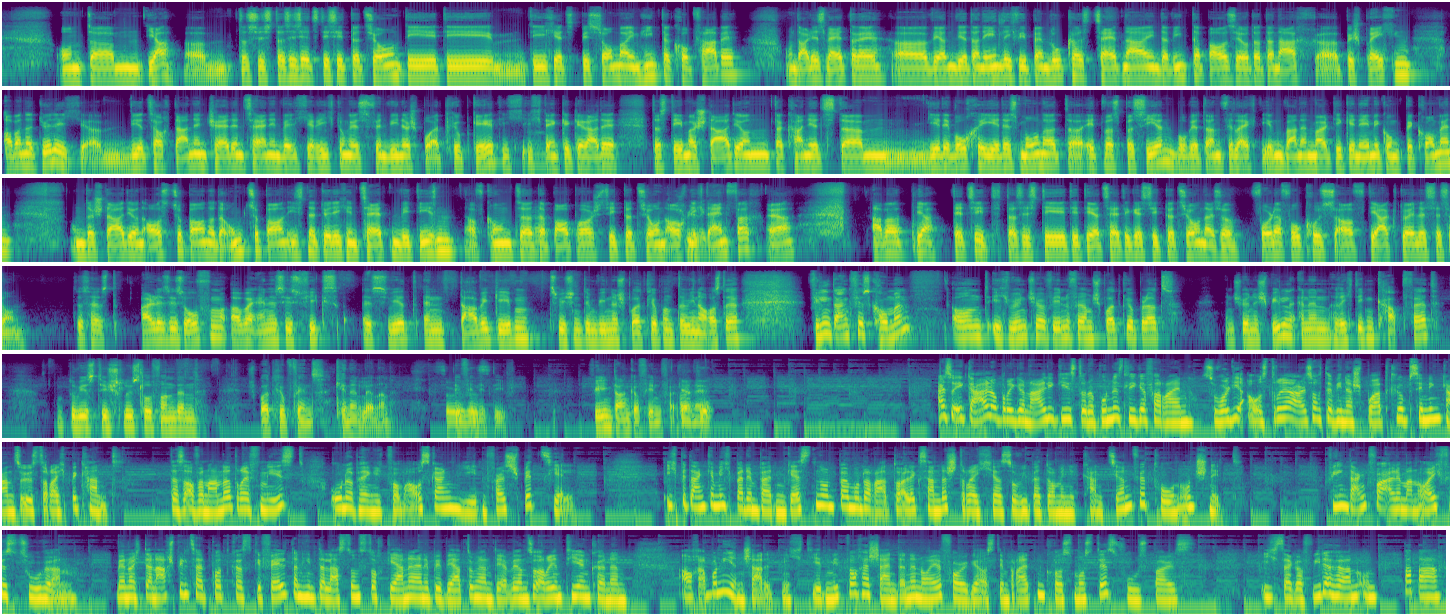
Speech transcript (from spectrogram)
Und ähm, ja, ähm, das ist das ist jetzt die Situation, die die die ich jetzt bis Sommer im Hinterkopf habe. Und alles weitere äh, werden wir dann ähnlich wie beim Lukas zeitnah in der Winterpause oder danach äh, besprechen. Aber natürlich äh, wird es auch dann entscheidend sein, in welche Richtung es für den Wiener Sportclub geht. Ich, ich denke gerade das Thema Stadion, da kann jetzt ähm, jede Woche, jedes Monat äh, etwas passieren, wo wir dann vielleicht irgendwann einmal die Genehmigung bekommen, um das Stadion auszubauen oder umzubauen, ist natürlich in Zeiten wie diesen aufgrund äh, der Baubranchensituation auch Schwierig. nicht einfach. Ja. Aber ja, that's it. Das ist die, die derzeitige Situation. Also voller Fokus auf die aktuelle Saison. Das heißt, alles ist offen, aber eines ist fix. Es wird ein Derby geben zwischen dem Wiener Sportclub und der Wiener Austria. Vielen Dank fürs Kommen und ich wünsche auf jeden Fall am Sportclubplatz ein schönes Spiel, einen richtigen Cupfight und du wirst die Schlüssel von den Sportclub-Fans kennenlernen. So Definitiv. Vielen Dank auf jeden Fall. Gerne. Also egal ob Regionalligist oder Bundesligaverein, sowohl die Austria als auch der Wiener Sportclub sind in ganz Österreich bekannt. Das Aufeinandertreffen ist, unabhängig vom Ausgang, jedenfalls speziell. Ich bedanke mich bei den beiden Gästen und bei Moderator Alexander Strecher sowie bei Dominik Kanzian für Ton und Schnitt. Vielen Dank vor allem an euch fürs Zuhören. Wenn euch der Nachspielzeit-Podcast gefällt, dann hinterlasst uns doch gerne eine Bewertung, an der wir uns orientieren können. Auch abonnieren schadet nicht. Jeden Mittwoch erscheint eine neue Folge aus dem breiten Kosmos des Fußballs. Ich sage auf Wiederhören und Baba!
